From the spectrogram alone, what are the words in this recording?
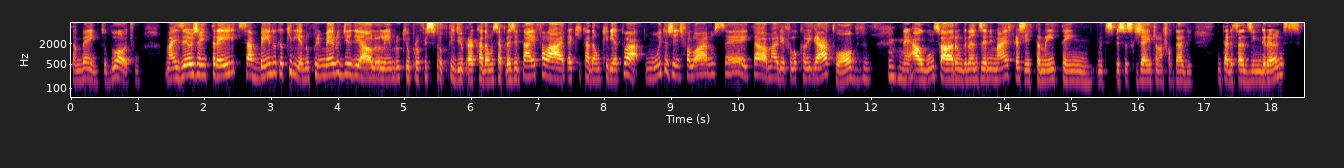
também, tudo ótimo. Mas eu já entrei sabendo o que eu queria. No primeiro dia de aula, eu lembro que o professor pediu para cada um se apresentar e falar a área que cada um queria atuar. E muita gente falou, ah, não sei e tal. A maioria falou cão e gato, óbvio. Uhum. Né? Alguns falaram grandes animais, porque a gente também tem muitas pessoas que já entram na faculdade interessadas em grandes.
